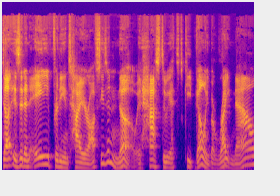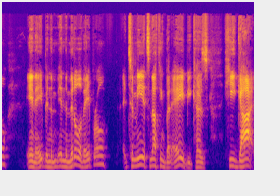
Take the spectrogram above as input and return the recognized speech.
Do, is it an A for the entire offseason? No, it has to, it has to keep going. But right now, in April, in the in the middle of April, to me, it's nothing but A because he got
